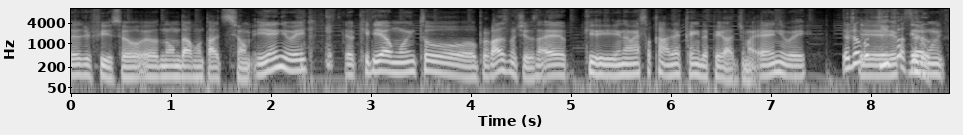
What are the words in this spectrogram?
é difícil, eu, eu não dá vontade desse homem. E anyway, eu queria muito, por vários motivos, né? Eu, que não é só careca ainda pegado demais. Anyway, Eu jogo FIFA, eu queria sério. muito.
